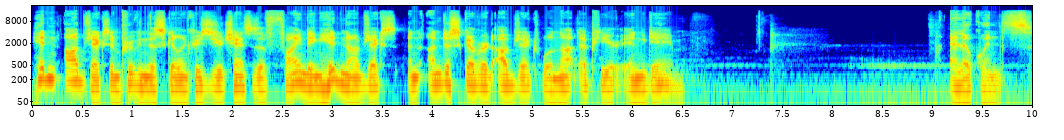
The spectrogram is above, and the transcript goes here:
hidden objects. Improving this skill increases your chances of finding hidden objects. An undiscovered object will not appear in game. Eloquence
